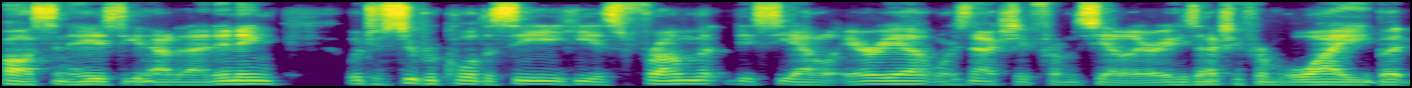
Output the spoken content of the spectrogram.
Austin Hayes to get out of that inning, which is super cool to see. He is from the Seattle area, or he's not actually from the Seattle area. He's actually from Hawaii, but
